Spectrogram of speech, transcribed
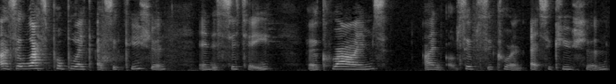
as the last public execution in the city, her crimes and subsequent execution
